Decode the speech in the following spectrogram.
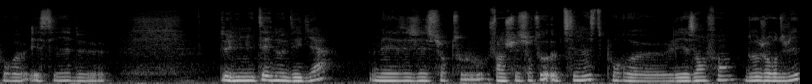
pour euh, essayer de, de limiter nos dégâts. Mais j'ai surtout, enfin, je suis surtout optimiste pour les enfants d'aujourd'hui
